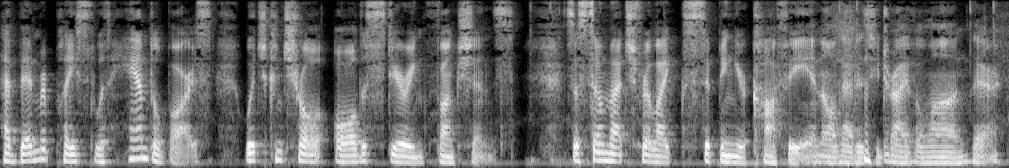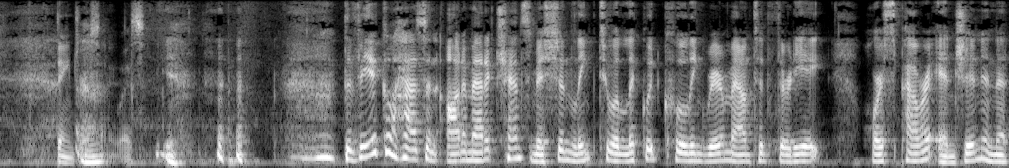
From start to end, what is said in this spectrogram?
have been replaced with handlebars, which control all the steering functions. So, so much for like sipping your coffee and all that as you drive along there. Dangerous, uh, anyways. Yeah. the vehicle has an automatic transmission linked to a liquid cooling rear mounted 38 horsepower engine and the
